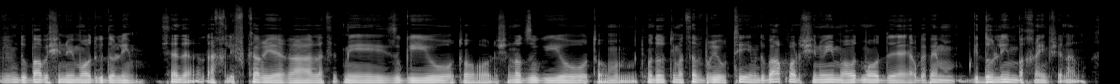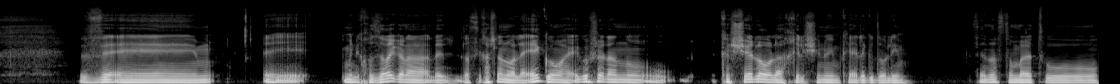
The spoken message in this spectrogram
ומדובר בשינויים מאוד גדולים בסדר להחליף קריירה לצאת מזוגיות או לשנות זוגיות או התמודדות עם מצב בריאותי מדובר פה על שינויים מאוד מאוד הרבה פעמים גדולים בחיים שלנו. ואם אני חוזר רגע לשיחה שלנו על האגו האגו שלנו קשה לו להכיל שינויים כאלה גדולים. בסדר? זאת אומרת הוא...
